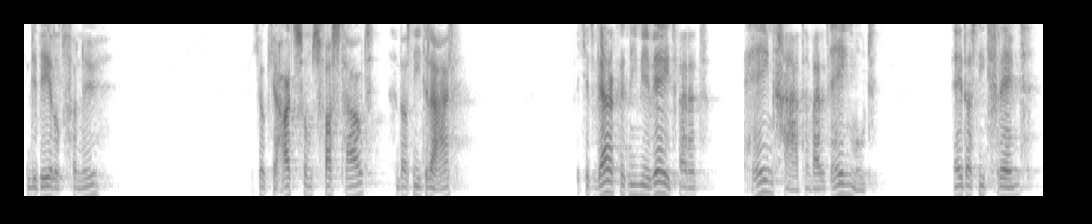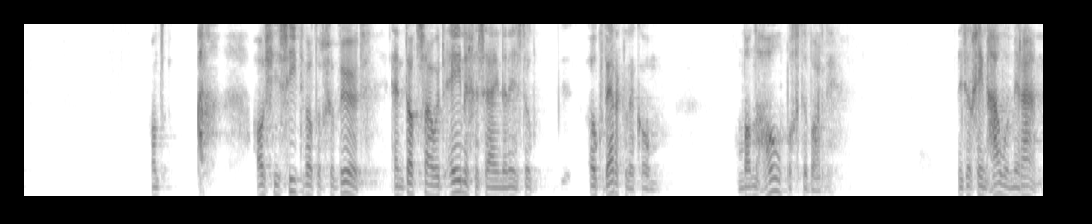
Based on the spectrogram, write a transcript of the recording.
In de wereld van nu. Dat je ook je hart soms vasthoudt. En dat is niet raar. Dat je het werkelijk niet meer weet waar het heen gaat en waar het heen moet. Nee, dat is niet vreemd. Want als je ziet wat er gebeurt en dat zou het enige zijn, dan is het ook, ook werkelijk om, om wanhopig te worden. Dan is er geen houden meer aan.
